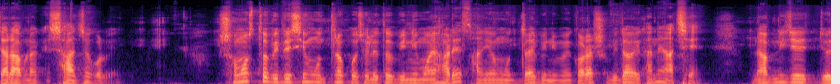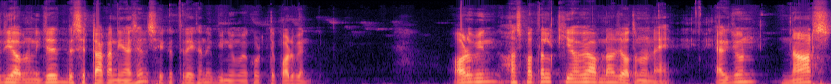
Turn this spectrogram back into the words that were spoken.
যারা আপনাকে সাহায্য করবে। সমস্ত বিদেশি মুদ্রা প্রচলিত বিনিময় হারে স্থানীয় মুদ্রায় বিনিময় করার সুবিধাও এখানে আছে। আপনি যে, যদি আপনার নিজের দেশের টাকা নিয়ে আসেন, সেক্ষেত্রে এখানে বিনিময় করতে পারবেন। অরবিন্দ হাসপাতাল কীভাবে আপনার যত্ন নেয়? একজন নার্স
